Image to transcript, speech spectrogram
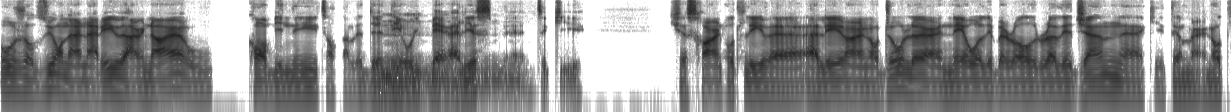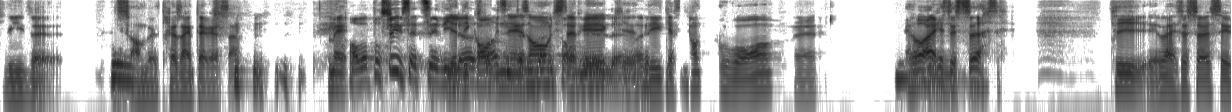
aujourd'hui, on en arrive à une heure où combiné, on parlait de mmh, néolibéralisme, mmh. qui, qui sera un autre livre à, lire un autre jour, là, un Neoliberal Religion, euh, qui est un autre livre euh, qui semble très intéressant. Mais on va poursuivre cette série. Il y a des combinaisons historiques, a des questions de pouvoir. Euh. Ouais, c'est ça. Puis, c'est ça, c'est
